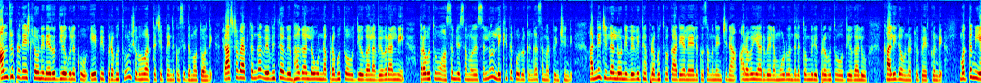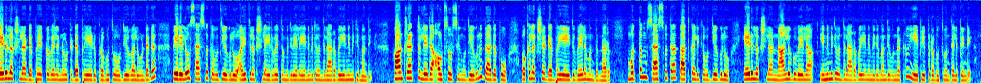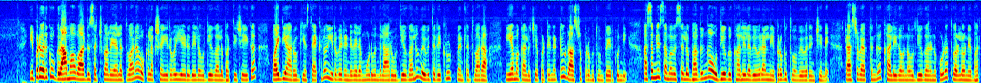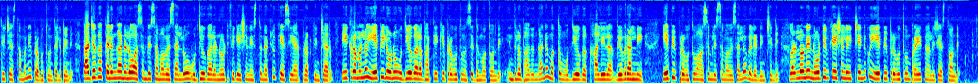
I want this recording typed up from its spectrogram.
ఆంధ్రప్రదేశ్లోని నిరుద్యోగులకు ఏపీ ప్రభుత్వం శుభవార్త చెప్పేందుకు సిద్దమవుతోంది రాష్ట్ర వ్యాప్తంగా వివిధ విభాగాల్లో ఉన్న ప్రభుత్వ ఉద్యోగాల వివరాల్ని ప్రభుత్వం అసెంబ్లీ సమావేశంలో లిఖితపూర్వకంగా సమర్పించింది. అన్ని జిల్లాల్లోని వివిధ ప్రభుత్వ కార్యాలయాలకు సంబంధించిన అరవై ఆరు వేల మూడు వందల తొమ్మిది ప్రభుత్వ ఉద్యోగాలు ఖాళీగా ఉన్నట్లు పేర్కొంది. మొత్తం ఏడు లక్షల డెబ్బై ఒక్క వేల నూట డెబ్బై ఏడు ప్రభుత్వ ఉద్యోగాలు ఉండగా వీరిలో శాశ్వత ఉద్యోగులు ఐదు లక్షల ఇరవై తొమ్మిది వేల ఎనిమిది వందల అరవై ఎనిమిది మంది. కాంట్రాక్ట్ లేదా అవుట్సోర్సింగ్ ఉద్యోగులు దాదాపు ఒక లక్ష డెబ్బై ఐదు వేల మంది ఉన్నారు. మొత్తం శాశ్వత తాత్కాలిక ఉద్యోగులు ఏడు లక్షల నాలుగు వేల ఎనిమిది వందల అరవై ఎనిమిది మంది ఉన్నట్లు ఏపీ ప్రభుత్వం తెలిపింది. ఇప్పటివరకు గ్రామ వార్డు సచివాలయాల ద్వారా ఒక లక్ష ఇరవై ఏడు వేల ఉద్యోగాలు భర్తీ చేయగా వైద్య ఆరోగ్య శాఖలో ఇరవై రెండు వేల మూడు వందల ఆరు ఉద్యోగాలు వివిధ రిక్రూట్మెంట్ల ద్వారా నియామకాలు చేపట్టినట్టు రాష్ట్ర ప్రభుత్వం పేర్కొంది. అసెంబ్లీ సమావేశంలో భాగంగా ఉద్యోగ ఖాళీల వివరాల్ని ప్రభుత్వం వివరించింది. రాష్ట్ర వ్యాప్తంగా ఖాళీగా ఉన్న ఉద్యోగాలను కూడా త్వరలోనే భర్తీ చేస్తామని ప్రభుత్వం తెలిపింది. తాజాగా తెలంగాణలో అసెంబ్లీ సమావేశాల్లో ఉద్యోగాల నోటిఫికేషన్ ఇస్తున్నట్లు కేసీఆర్ ప్రకటించారు. ఈ క్రమంలో ఏపీలోనూ ఉద్యోగాల భర్తీకి ప్రభుత్వం సిద్దమవుతోంది ఇందులో భాగంగా భాగంగానే మొత్తం ఉద్యోగ ఖాళీల వివరాల్ని ఏపీ ప్రభుత్వం అసెంబ్లీ సమావేశాల్లో వెల్లడించింది. త్వరలోనే నోటిఫికేషన్లు ఇచ్చేందుకు ఏపీ ప్రభుత్వం ప్రయత్నాలు చేస్తోంది.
